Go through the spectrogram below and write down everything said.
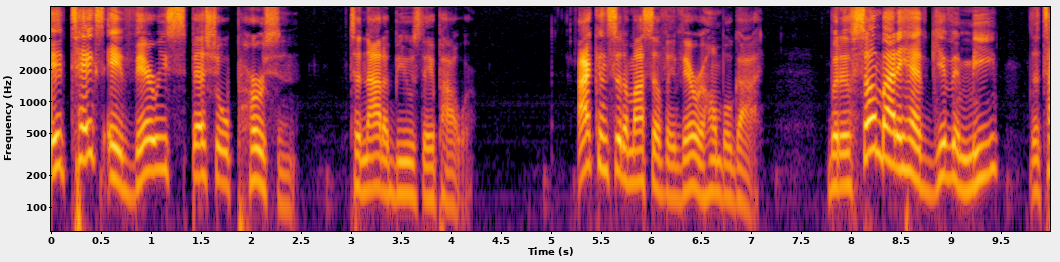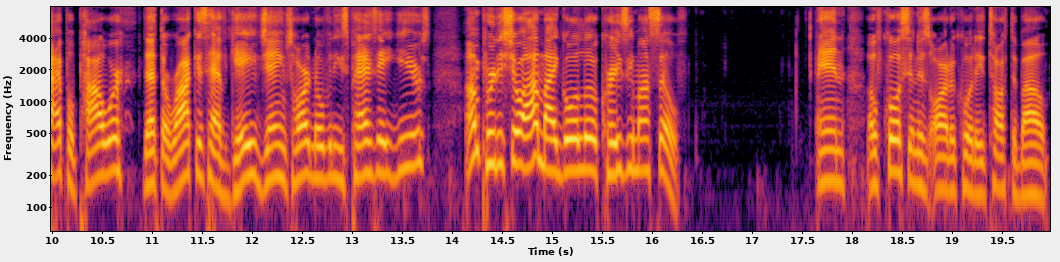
It takes a very special person to not abuse their power. I consider myself a very humble guy. But if somebody have given me the type of power that the Rockets have gave James Harden over these past 8 years, I'm pretty sure I might go a little crazy myself. And of course, in this article, they talked about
